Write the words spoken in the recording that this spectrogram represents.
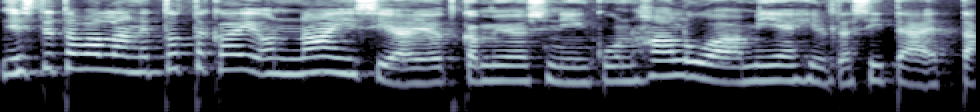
Ja sitten tavallaan, että totta kai on naisia, jotka myös niin kuin haluaa miehiltä sitä, että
